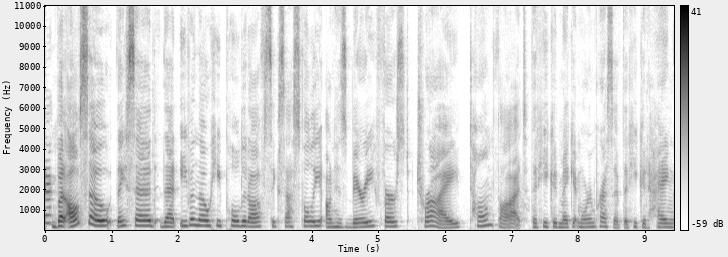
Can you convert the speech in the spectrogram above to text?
but also, they said that even though he pulled it off successfully on his very first try, Tom thought that he could make it more impressive, that he could hang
